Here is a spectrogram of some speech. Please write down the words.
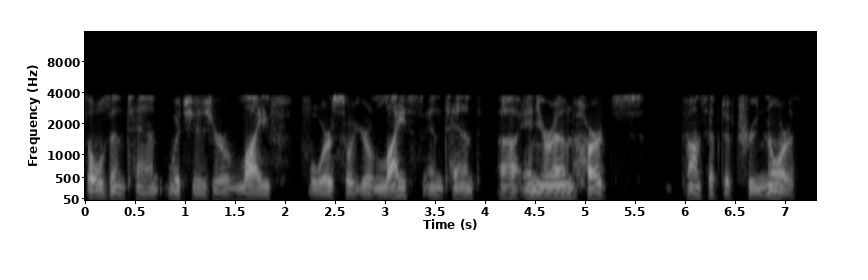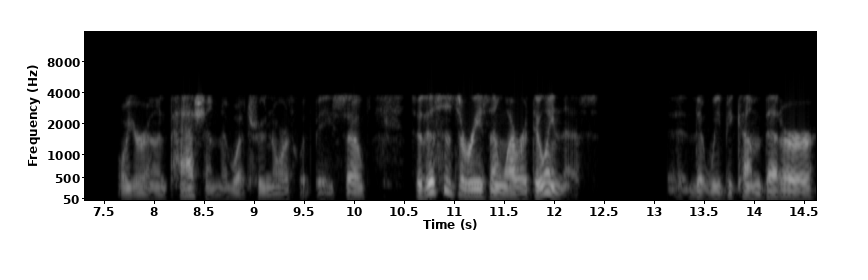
soul's intent, which is your life force or your life's intent, uh, and your own heart's concept of true north or your own passion of what true north would be. So, so this is the reason why we're doing this, that we become better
